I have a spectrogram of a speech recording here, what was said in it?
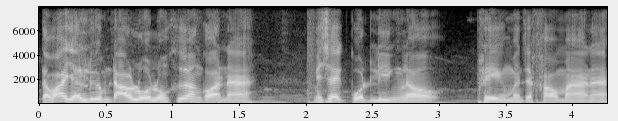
แต่ว่าอย่าลืมดาวน์โหลดลงเครื่องก่อนนะ ไม่ใช่กดลิงก์แล้วเพลงมันจะเข้ามานะ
